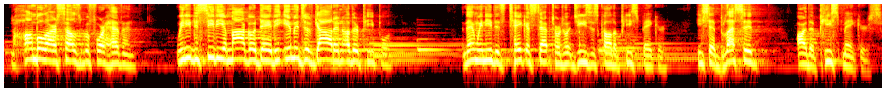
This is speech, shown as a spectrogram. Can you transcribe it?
and humble ourselves before heaven. We need to see the imago Dei, the image of God in other people. And then we need to take a step towards what Jesus called a peacemaker. He said, Blessed are the peacemakers.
